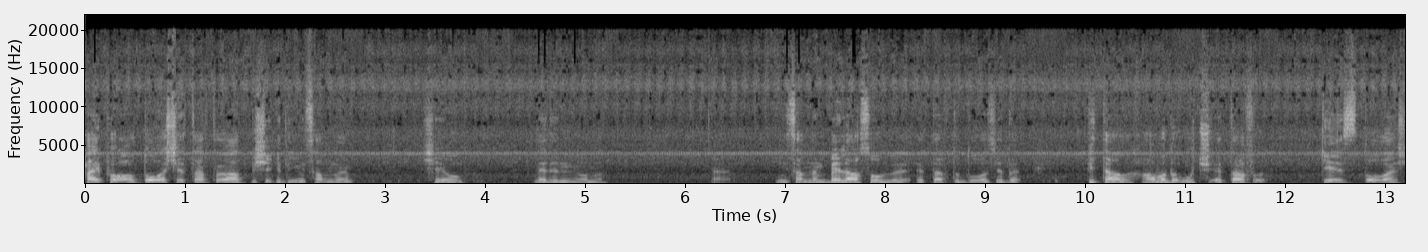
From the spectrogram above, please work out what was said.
hype al dolaş etrafta at bir şekilde insanlığı şey ol. Ne deniliyor ona? Yani insanların belası ol böyle etrafta dolaş ya da pit al havada uç etrafı gez dolaş.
